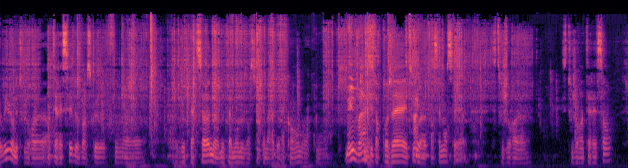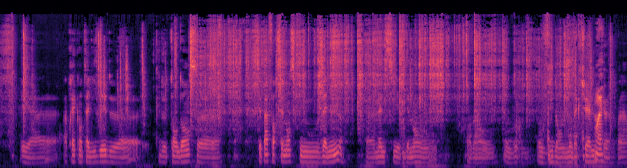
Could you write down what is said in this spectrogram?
oui, on est toujours euh, intéressé de voir ce que font euh, d'autres personnes, notamment nos anciens camarades de la Cambre, qui ont- Mais voilà, qui c'est leur projet et tout. Euh, forcément, c'est euh, c'est toujours euh, c'est toujours intéressant. Et euh, après, quant à l'idée de euh, de tendance, euh, c'est pas forcément ce qui nous anime, euh, même si évidemment on, ben, on, on- on vit dans le monde actuel, donc Ouais. euh, voilà,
